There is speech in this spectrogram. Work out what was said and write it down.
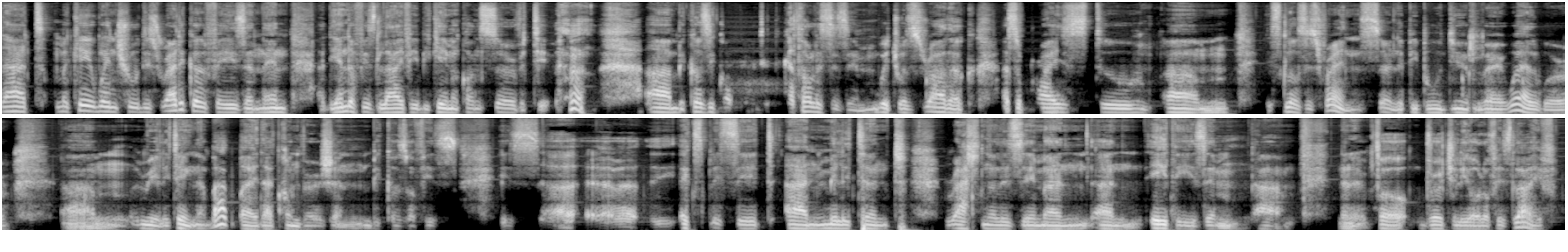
that McKay went through this radical phase, and then at the end of his life, he became a conservative um, because he contributed Catholicism, which was rather a surprise to um, his closest friends. Certainly, people who knew him very well were um, really taken aback by that conversion because of his his uh, uh, explicit and militant rationalism and and atheism um, for virtually all of his life.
